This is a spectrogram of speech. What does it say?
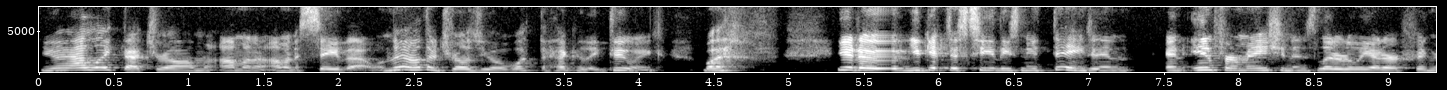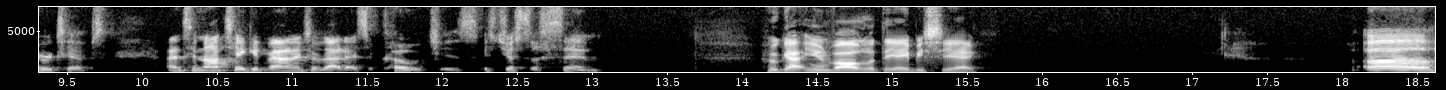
Yeah, I like that drill. I'm, I'm gonna I'm gonna save that one. The other drills, you go, what the heck are they doing? But you know, you get to see these new things, and and information is literally at our fingertips. And to not take advantage of that as a coach is is just a sin. Who got you involved with the ABCA? Uh,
